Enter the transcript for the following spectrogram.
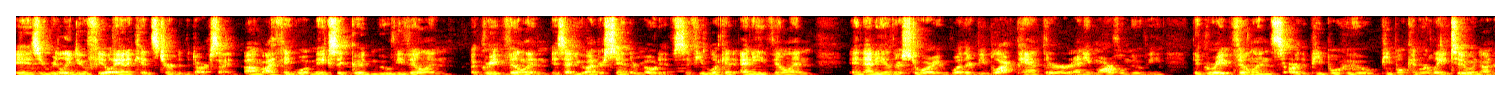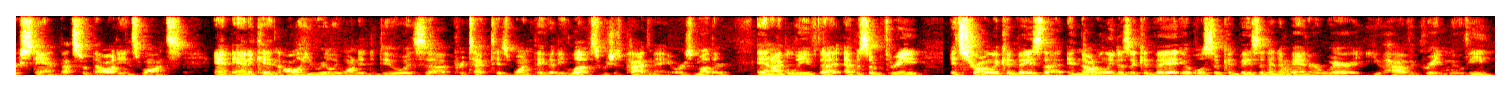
is you really do feel Anakin's turn to the dark side. Um, I think what makes a good movie villain a great villain is that you understand their motives. If you look at any villain in any other story, whether it be Black Panther or any Marvel movie, the great villains are the people who people can relate to and understand. That's what the audience wants. And Anakin, all he really wanted to do was uh, protect his one thing that he loves, which is Padme or his mother. And I believe that episode three, it strongly conveys that. And not only does it convey it, it also conveys it in a manner where you have a great movie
